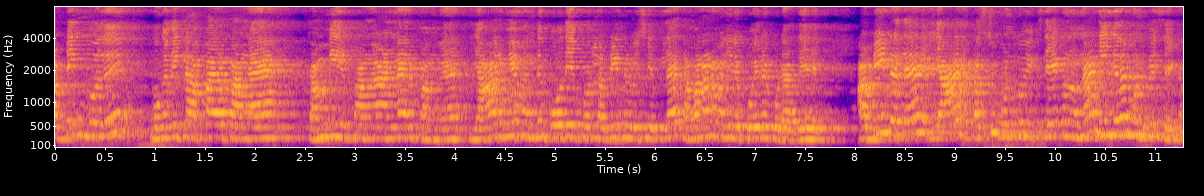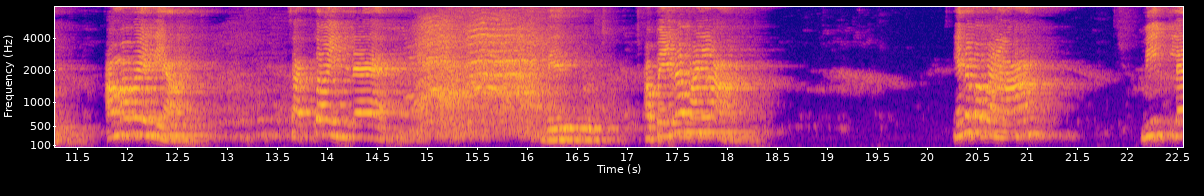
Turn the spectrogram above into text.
அப்படிங்கும்போது உங்கள் வீட்டில் அப்பா இருப்பாங்க. தம்பி இருப்பாங்க அண்ணன் இருப்பாங்க யாருமே வந்து போதைப் பொருள் அப்படின்ற விஷயத்தில் தவறான வழியில் போயிடக்கூடாது. அப்படின்றத யார் ஃபஸ்ட்டு கொண்டு போய் சேர்க்கணும்னா நீங்கள் தான் கொண்டு போய் சேர்க்கணும். ஆமாவா இல்லையா? சத்தம் இல்லை. வெரி குட் அப்போ என்ன பண்ணலாம்? என்னப்பா பண்ணலாம்? வீட்டில்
